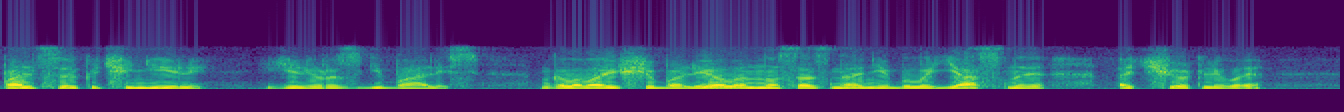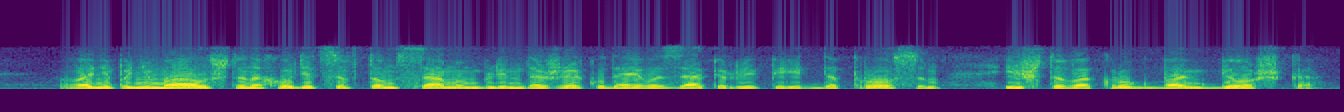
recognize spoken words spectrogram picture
пальцы окоченели, еле разгибались. Голова еще болела, но сознание было ясное, отчетливое. Ваня понимал, что находится в том самом блиндаже, куда его заперли перед допросом, и что вокруг бомбежка —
